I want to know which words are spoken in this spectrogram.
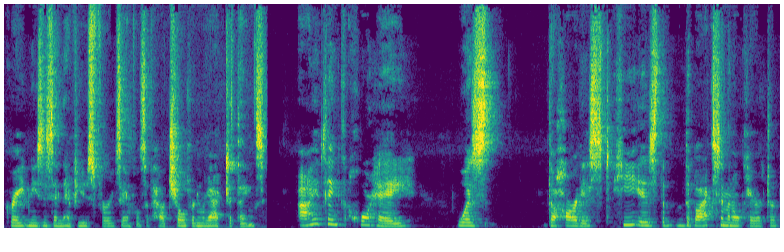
great nieces and nephews for examples of how children react to things. I think Jorge was the hardest. He is the, the Black Seminole character,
